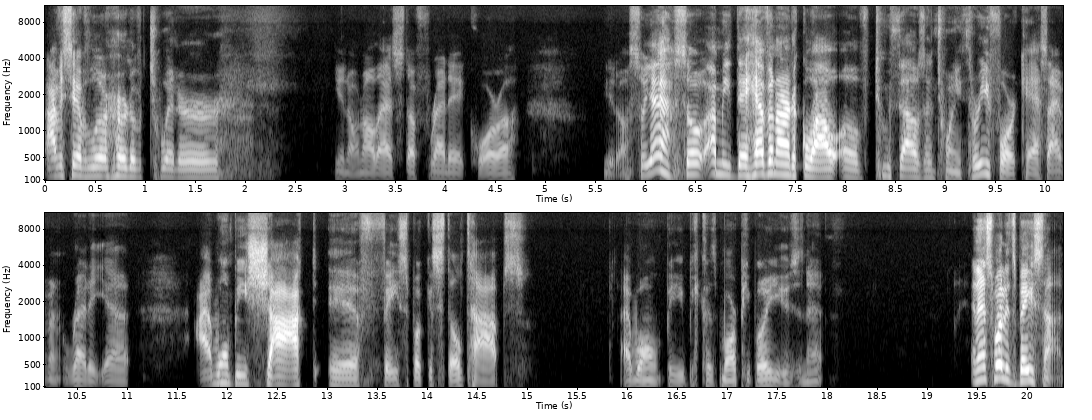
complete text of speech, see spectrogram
Obviously, I've heard of Twitter, you know, and all that stuff, Reddit, Quora, you know. So yeah, so I mean, they have an article out of 2023 forecast. I haven't read it yet. I won't be shocked if Facebook is still tops. I won't be because more people are using it. And that's what it's based on.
